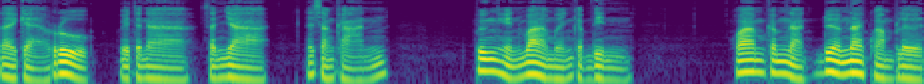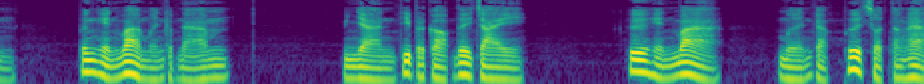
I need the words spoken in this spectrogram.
ได้แก่รูป เวทนา สัญญา และสังขารพึงเห็นว่าเหมือนกับดิน ความกำหนัดด้วยอำนาจความเพลิน พึงเห็นว่าเหมือนกับน้ำ วิญญาณที่ประกอบด้วยใจ คือเห็นว่าเหมือนกับพืชสดทั้งห้า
